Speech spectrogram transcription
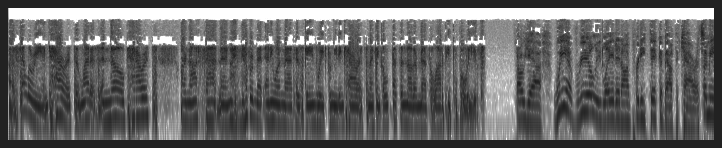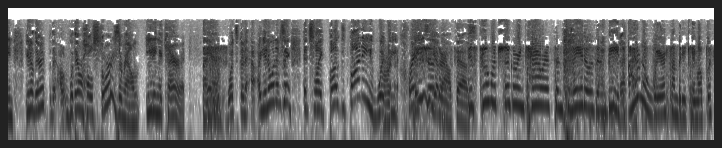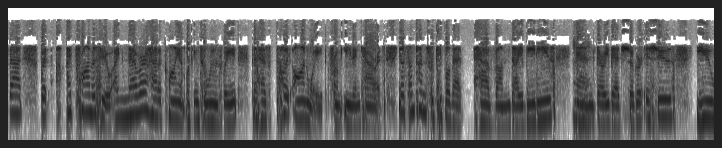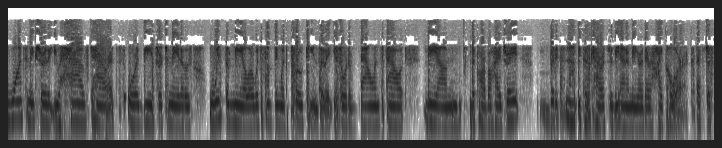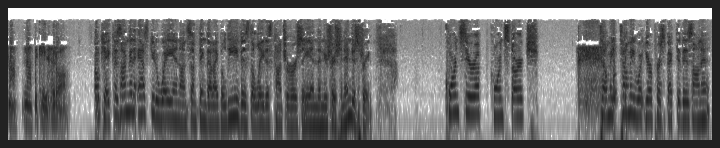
uh, celery and carrots and lettuce. And no, carrots are not fattening. I've never met anyone that has gained weight from eating carrots, and I think that's another myth a lot of people believe. Oh yeah, we have really laid it on pretty thick about the carrots. I mean, you know, there there are whole stories around eating a carrot and what's going to, you know what I'm saying? It's like Bugs Bunny would be crazy about that. There's too much sugar in carrots and tomatoes and beets. I don't know where somebody came up with that, but I promise you, I never had a client looking to lose weight that has put on weight from eating carrots. You know, sometimes for people that have um, diabetes mm-hmm. and very bad sugar issues, you want to make sure that you have carrots or beets or tomatoes with a meal or with something with protein so that you sort of balance out the um, the carbohydrate. but it's not because carrots are the enemy or they're high caloric. That's just not not the case at all. Okay, because I'm going to ask you to weigh in on something that I believe is the latest controversy in the nutrition industry. Corn syrup, cornstarch. Tell me, tell me what your perspective is on it.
